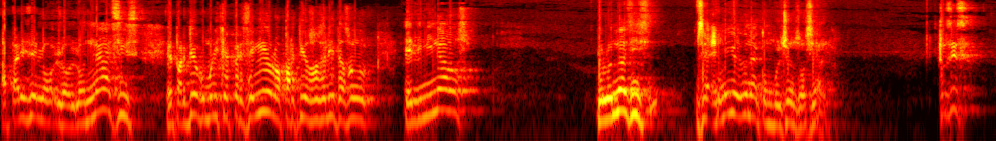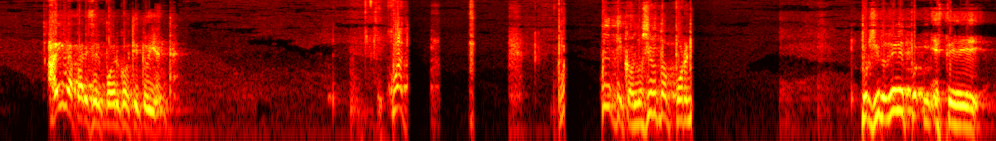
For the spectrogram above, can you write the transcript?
aparecen los nazis, el Partido Comunista es perseguido, los partidos socialistas son eliminados por los nazis, o sea, en medio de una convulsión social. Entonces, ahí aparece el poder constituyente. Cuatro. ¿no es cierto? Por, por situaciones este,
